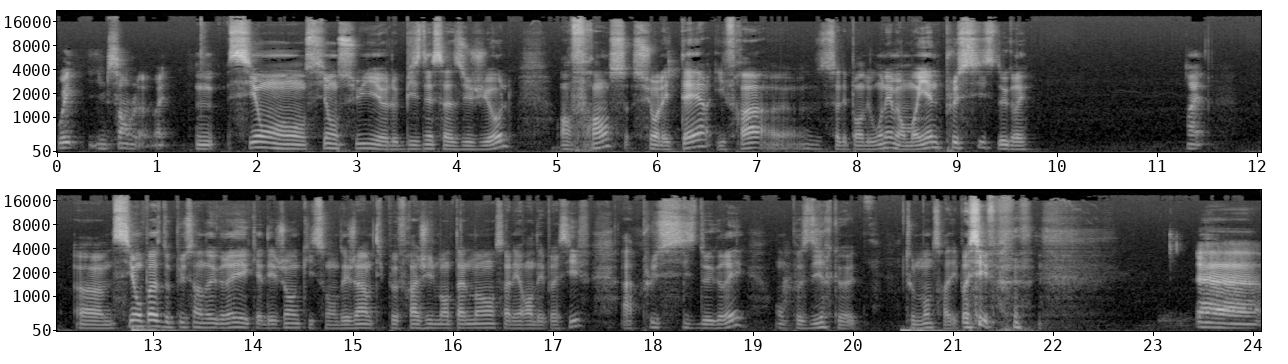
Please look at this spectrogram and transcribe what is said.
Oui, il me semble, oui si on, si on suit euh, le business as usual, en France, sur les terres, il fera, euh, ça dépend d'où on est, mais en moyenne, plus 6 degrés. Ouais. Euh, si on passe de plus 1 degré et qu'il y a des gens qui sont déjà un petit peu fragiles mentalement, ça les rend dépressifs, à plus 6 degrés, on peut se dire que tout le monde sera dépressif. euh,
